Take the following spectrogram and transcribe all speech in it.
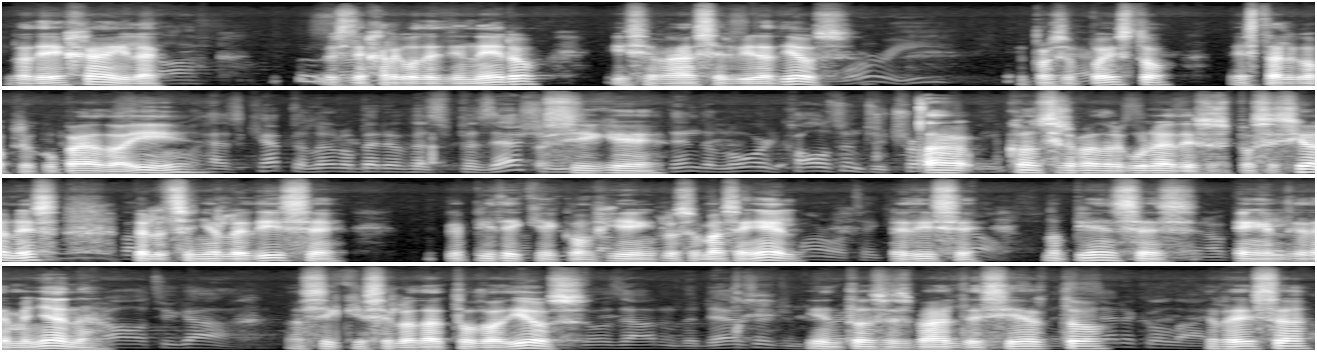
la deja y la, les deja algo de dinero y se va a servir a Dios. Y por supuesto, está algo preocupado ahí. Sigue, ha conservado algunas de sus posesiones, pero el Señor le dice, le pide que confíe incluso más en Él. Le dice, no pienses en el día de mañana. Así que se lo da todo a Dios. Y entonces va al desierto, reza,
